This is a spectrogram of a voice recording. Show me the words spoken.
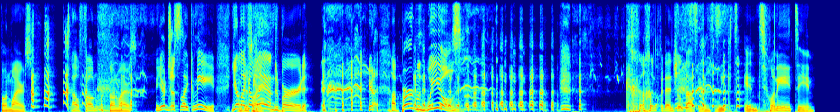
Bone wires. oh phone, Bone wires. you're just like me. You're like a like- land bird. A bird with wheels. confidential documents leaked in 2018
